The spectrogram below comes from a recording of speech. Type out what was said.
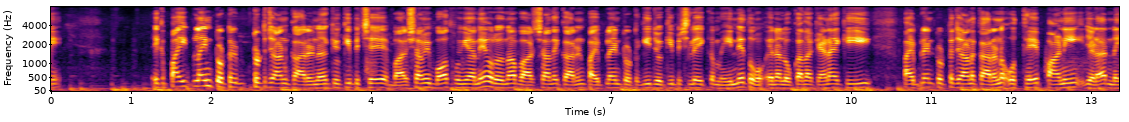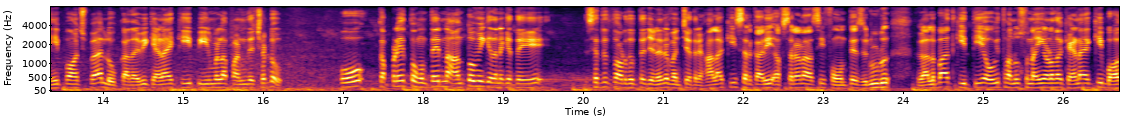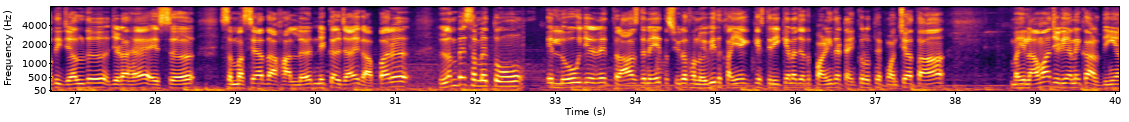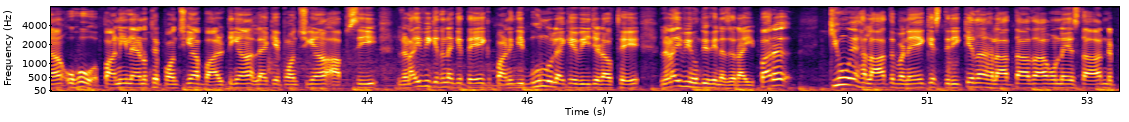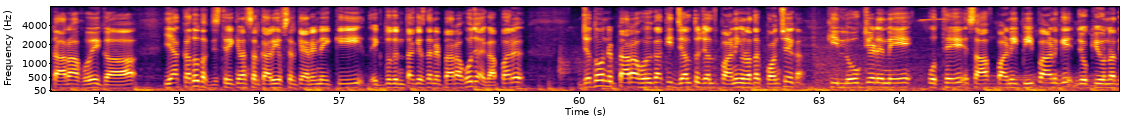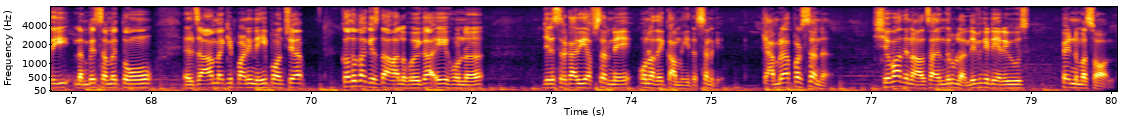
ਇੱਕ ਪਾਈਪਲਾਈਨ ਟੁੱਟ ਟੁੱਟ ਜਾਣ ਕਾਰਨ ਕਿਉਂਕਿ ਪਿੱਛੇ ਬਾਰਿਸ਼ਾਂ ਵੀ ਬਹੁਤ ਹੋਈਆਂ ਨੇ ਔਰ ਉਹਨਾਂ ਬਾਰਿਸ਼ਾਂ ਦੇ ਕਾਰਨ ਪਾਈਪਲਾਈਨ ਟੁੱਟ ਗਈ ਜੋ ਕਿ ਪਿਛਲੇ 1 ਮਹੀਨੇ ਤੋਂ ਇਹਨਾਂ ਲੋਕਾਂ ਦਾ ਕਹਿਣਾ ਹੈ ਕਿ ਪਾਈਪਲਾਈਨ ਟੁੱਟ ਜਾਣ ਕਾਰਨ ਉੱਥੇ ਪਾਣੀ ਜਿਹੜਾ ਨਹੀਂ ਪਹੁੰਚ ਪਿਆ। ਲੋਕਾਂ ਦਾ ਵੀ ਕਹਿਣਾ ਹੈ ਕਿ ਪੀਣ ਵਾਲਾ ਪਾਣੀ ਦੇ ਛੱਡੋ। ਉਹ ਕੱਪੜੇ ਧੋਣ ਤੇ, ਨਹਾਉਣ ਤੋਂ ਵੀ ਕਿਤੇ ਨਾ ਕਿਤੇ ਸਿੱਧੇ ਤੌਰ ਦੇ ਉੱਤੇ ਜਿਹੜੇ ਨੇ ਵੰਚਿਤ ਨੇ। ਹਾਲਾਂਕਿ ਸਰਕਾਰੀ ਅਫਸਰਾਂ ਨਾਲ ਅਸੀਂ ਫੋਨ ਤੇ ਜ਼ਰੂਰ ਗੱਲਬਾਤ ਕੀਤੀ ਹੈ, ਉਹ ਵੀ ਤੁਹਾਨੂੰ ਸੁਣਾਈ ਉਹਨਾਂ ਦਾ ਕਹਿਣਾ ਹੈ ਕਿ ਬਹੁਤ ਹੀ ਜਲਦ ਜਿਹੜਾ ਹੈ ਇਸ ਸਮੱਸਿਆ ਦਾ ਹੱਲ ਨਿਕਲ ਜਾਏਗਾ। ਪਰ ਲੰਬੇ ਸਮੇਂ ਤੋਂ ਇਹ ਲੋਕ ਜਿਹੜੇ ਨੇ ਤਰਾਸਦ ਨੇ, ਇਹ ਤਸਵੀਰਾਂ ਤੁਹਾਨੂੰ ਇਹ ਵੀ ਦਿਖਾਈਆਂ ਕਿ ਕਿਸ ਤਰੀਕੇ ਨਾਲ ਜਦ ਪਾਣੀ ਦਾ ਟੈਂਕਰ ਉੱਥੇ ਪਹੁੰਚਿਆ ਤਾਂ ਮਹਿਲਾਵਾਂ ਜਿਹੜੀਆਂ ਨੇ ਘਰ ਦੀਆਂ, ਉਹ ਪਾਣੀ ਲੈਣ ਉੱਥੇ ਪਹੁੰਚੀਆਂ, ਬਾਲਟੀਆਂ ਲੈ ਕੇ ਪਹੁੰਚੀਆਂ, ਆਪਸੀ ਲੜਾਈ ਵੀ ਕਿਤੇ ਨਾ ਕਿਤੇ ਇੱਕ ਪਾਣੀ ਦੀ ਬੂੰਦ ਨੂੰ ਲੈ ਕੇ ਵੀ ਜਿਹੜਾ ਉੱਥੇ ਲੜਾਈ ਵੀ ਹੁੰਦੀ ਹੋਈ ਨਜ਼ਰ ਆਈ। ਪਰ ਕਿਉਂ ਇਹ ਹਾਲਾਤ ਬਣੇ? ਕਿਸ ਤਰੀਕੇ ਨਾਲ ਹਾਲਾਤਾਂ ਦਾ ਉਹਨੇ ਇਸ ਦਾ ਨਿਪਟਾਰਾ ਹੋਏਗਾ? ਜਾਂ ਕਦੋਂ ਤੱਕ? ਜਿਸ ਤਰੀਕੇ ਨਾਲ ਸਰਕਾਰੀ ਅਫਸਰ ਕਹਿ ਰਹੇ ਨੇ ਕਿ ਇੱਕ ਦੋ ਦਿਨ ਤੱਕ ਇਸ ਦਾ ਨਿਪਟਾਰਾ ਹੋ ਜਾਏਗਾ। ਪਰ ਜਦੋਂ ਨਿਪਟਾਰਾ ਹੋਏਗਾ ਕਿ ਜਲਦ ਤੋਂ ਜਲਦ ਪਾਣੀ ਉਹਨਾਂ ਤੱਕ ਪਹੁੰਚੇਗਾ, ਕਿ ਲੋਕ ਜਿਹੜੇ ਨੇ ਉੱਥੇ ਸਾਫ਼ ਪਾਣੀ ਪੀ ਪਾਣਗੇ, ਜੋ ਕਿ ਉਹਨਾਂ ਦੀ ਲੰਬੇ ਸਮੇਂ ਤੋਂ ਇਲਜ਼ਾਮ ਹੈ ਕਿ ਪਾਣੀ ਨਹੀਂ ਪਹੁੰਚਿਆ, ਕਦੋਂ ਤੱਕ ਇਸ ਦਾ ਹੱਲ ਹੋਏਗਾ? ਇਹ ਹੁਣ ਜਿਹੜੇ ਸਰਕਾਰੀ ਅਫਸਰ ਨੇ, ਉਹਨਾਂ ਦੇ ਕੰਮ ਹੀ ਦੱਸਣਗੇ। ਕੈਮਰਾ ਪਰਸਨ ਸ਼ਿਵਾ ਦੇ ਨਾਲ ਸਾਇੰਦਰੂਲਾ ਲਿਵਿੰਗ ਇੰਡੀਆ ਨਿਊਜ਼ ਪਿੰਡ ਮਸੌਲ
